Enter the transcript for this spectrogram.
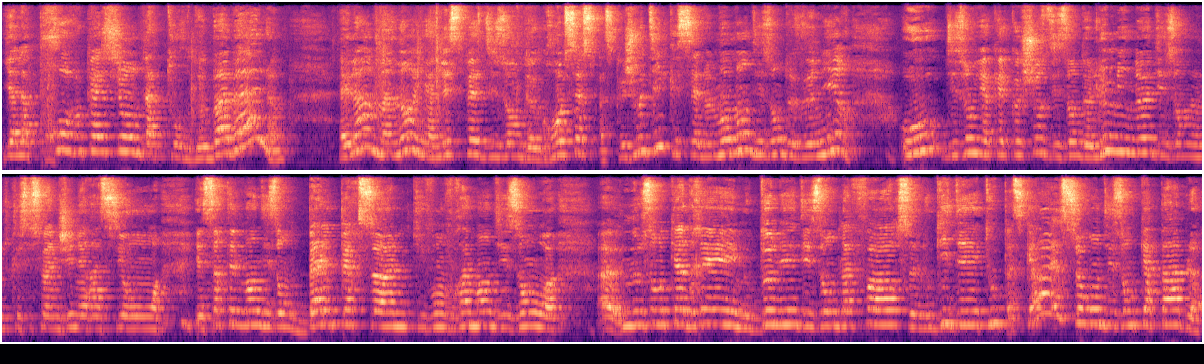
il y a la provocation de la tour de Babel, et là, maintenant, il y a une espèce, disons, de grossesse, parce que je vous dis que c'est le moment, disons, de venir où, disons, il y a quelque chose, disons, de lumineux, disons, que ce soit une génération, il y a certainement, disons, de belles personnes qui vont vraiment, disons, euh, nous encadrer, nous donner, disons, de la force, nous guider et tout, parce qu'elles seront, disons, capables,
